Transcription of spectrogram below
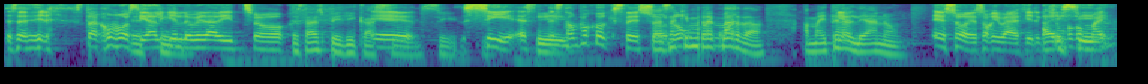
Es decir, está como si Eh, alguien le hubiera dicho. Está espídica, eh, sí, sí. sí, es- Sí. está un poco exceso. ¿Sabes a quién me Ma- recuerda? A Maite. Galdeano. Eso, eso que iba a decir. Que Ay, es un poco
